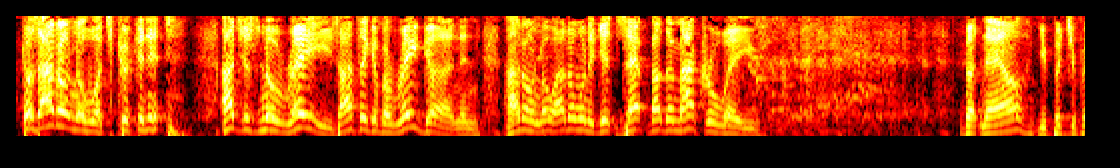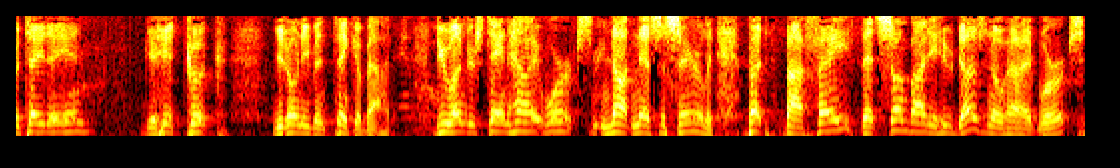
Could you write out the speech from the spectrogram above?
Because I don't know what's cooking it. I just know rays. I think of a ray gun, and I don't know. I don't want to get zapped by the microwave. But now you put your potato in, you hit cook, you don't even think about it. Do you understand how it works? Not necessarily. But by faith, that somebody who does know how it works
